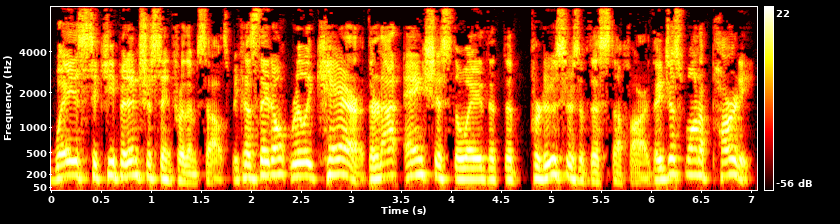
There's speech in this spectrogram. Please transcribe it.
ways to keep it interesting for themselves because they don't really care. They're not anxious the way that the producers of this stuff are. They just want to party.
